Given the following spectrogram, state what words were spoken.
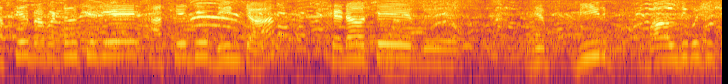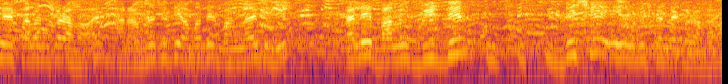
আজকের ব্যাপারটা হচ্ছে যে, আজকের যে দিনটা সেটা হচ্ছে যে বীর বাল দিবস হিসেবে পালন করা হয়। আর আমরা যদি আমাদের বাংলায় বলি, তাহলে বালক বীরদের উদ্দেশ্যে এই অনুষ্ঠানটা করা হয়।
